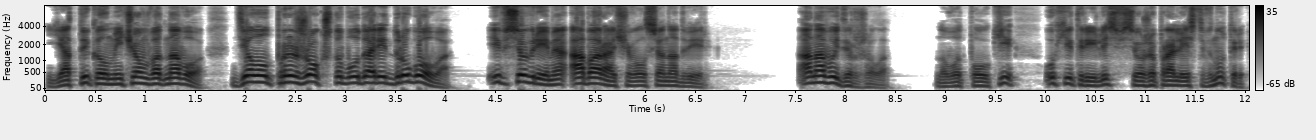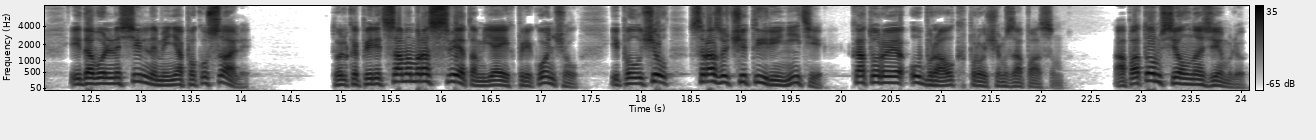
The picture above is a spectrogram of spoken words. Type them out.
Я тыкал мечом в одного, делал прыжок, чтобы ударить другого, и все время оборачивался на дверь. Она выдержала. Но вот пауки ухитрились все же пролезть внутрь и довольно сильно меня покусали. Только перед самым рассветом я их прикончил и получил сразу четыре нити, которые убрал к прочим запасам. А потом сел на землю,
